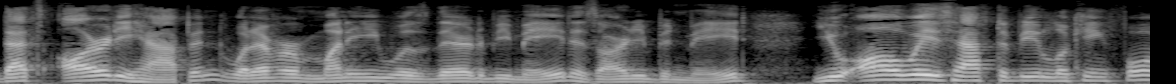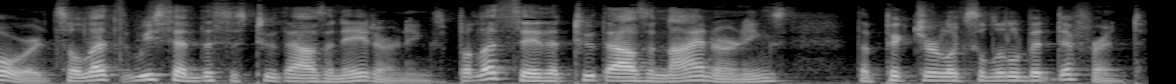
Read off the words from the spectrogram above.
That's already happened. Whatever money was there to be made has already been made. You always have to be looking forward. So let's we said this is 2008 earnings, but let's say that 2009 earnings, the picture looks a little bit different.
